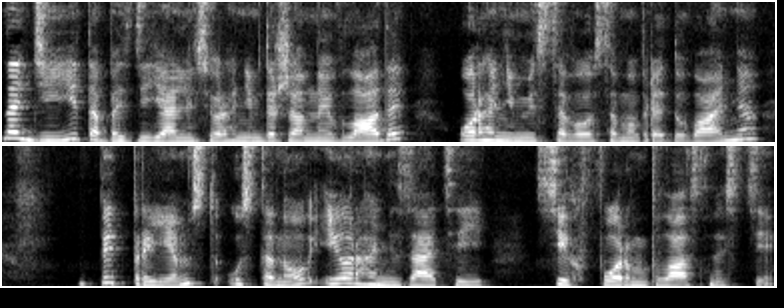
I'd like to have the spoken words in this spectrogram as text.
на дії та бездіяльність органів державної влади, органів місцевого самоврядування, підприємств, установ і організацій, всіх форм власності,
